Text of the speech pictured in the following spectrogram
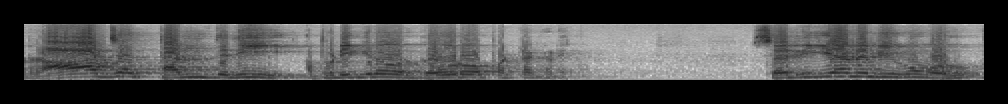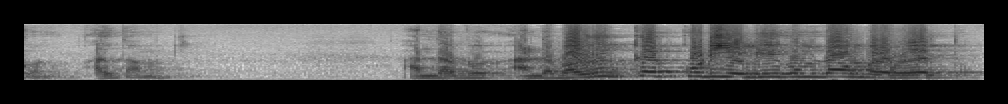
ராஜதந்திரி அப்படிங்கிற ஒரு கௌரவ பட்டம் கிடைக்கும். சரியான வியூகம் வகுக்கணும். அதுதான் முக்கியம். அந்த வ- அந்த வகுக்கக்கூடிய வியூகம் தான் உங்களை உயர்த்தும்.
